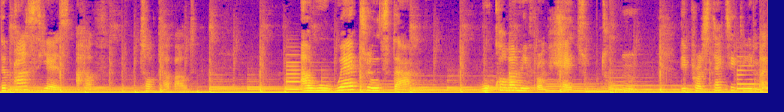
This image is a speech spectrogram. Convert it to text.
The past years I have talked about I will wear clothes that will cover me from head to toe. Mm. The prosthetic limb I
